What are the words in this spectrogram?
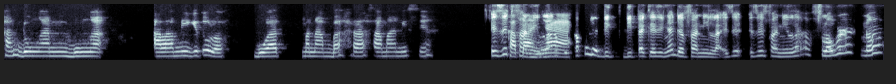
kandungan bunga alami gitu loh buat menambah rasa manisnya. Is it Katanya. vanilla? Aku, lihat di, di packagingnya ada vanilla. Is it is it vanilla flower? No.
